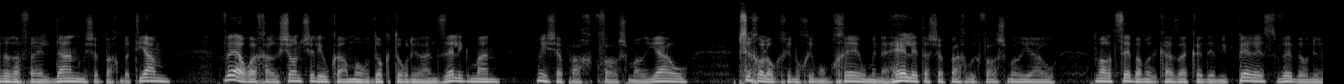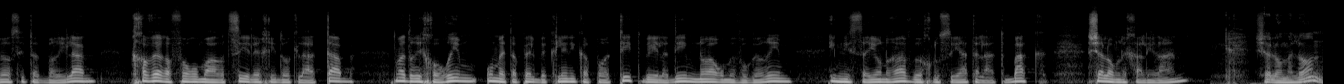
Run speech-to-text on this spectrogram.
ורפאל דן משפח בת ים. והעורך הראשון שלי הוא כאמור דוקטור לירן זליגמן משפח כפר שמריהו, פסיכולוג חינוכי מומחה ומנהל את השפח בכפר שמריהו, מרצה במרכז האקדמי פרס ובאוניברסיטת בר אילן, חבר הפורום הארצי ליחידות להט"ב, מדריך הורים ומטפל בקליניקה פרטית בילדים, נוער ומבוגרים, עם ניסיון רב באוכלוסיית הלהטב"ק. שלום לך לירן. שלום אלון.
